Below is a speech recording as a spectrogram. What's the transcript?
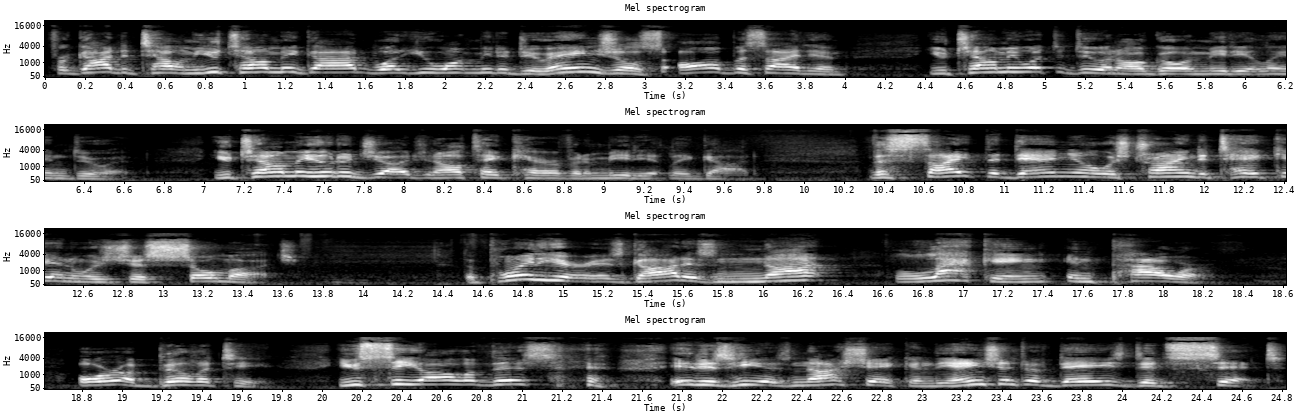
for God to tell him, You tell me, God, what you want me to do. Angels all beside him. You tell me what to do, and I'll go immediately and do it. You tell me who to judge, and I'll take care of it immediately, God. The sight that Daniel was trying to take in was just so much. The point here is God is not lacking in power or ability. You see all of this? It is he is not shaken. The ancient of days did sit.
